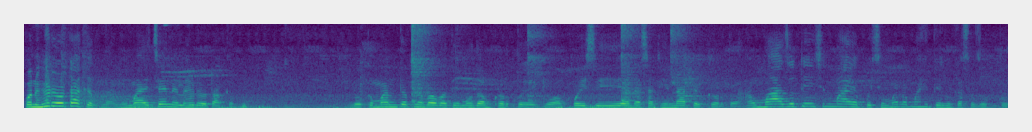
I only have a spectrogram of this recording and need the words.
पण व्हिडिओ टाकत नाही. मी माझ्या चॅनलला व्हिडिओ टाकत नाही. लोक म्हणतात ना बाबा ते मुदाम करतोय किंवा पैसे येण्यासाठी नाटक करतोय. अहो माझं टेन्शन माझ्या पैसे. मला माहिती आहे मी कसं जगतोय.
